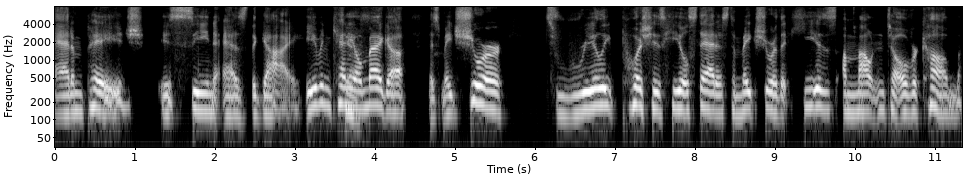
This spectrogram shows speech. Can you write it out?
Adam Page is seen as the guy. Even Kenny Yes. Omega has made sure to really push his heel status to make sure that he is a mountain to overcome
